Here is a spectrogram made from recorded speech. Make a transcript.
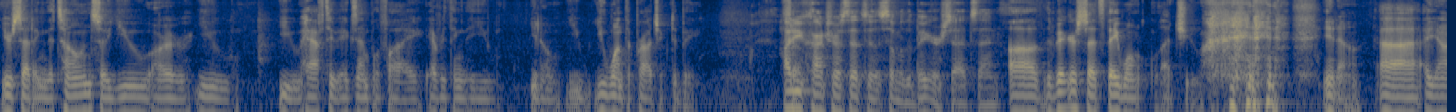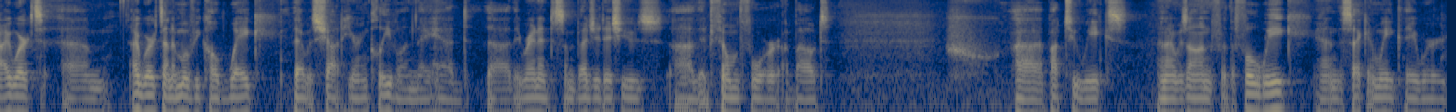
You're setting the tone, so you are you you have to exemplify everything that you you know you you want the project to be. How do you contrast that to some of the bigger sets then? Uh, the bigger sets they won't let you. you know, uh, you know. I worked. Um, I worked on a movie called Wake that was shot here in Cleveland. They had uh, they ran into some budget issues. Uh, they'd filmed for about uh, about two weeks, and I was on for the full week. And the second week, they were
